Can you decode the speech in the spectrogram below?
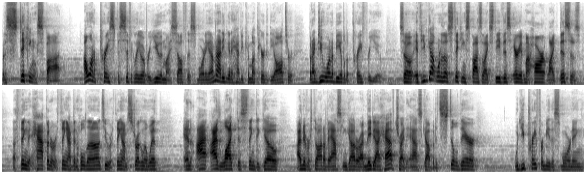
but a sticking spot. I want to pray specifically over you and myself this morning. I'm not even going to have you come up here to the altar, but I do want to be able to pray for you. So if you've got one of those sticking spots like, Steve, this area of my heart, like this is a thing that happened or a thing I've been holding on to or a thing I'm struggling with, and I, I'd like this thing to go, I've never thought of asking God, or I, maybe I have tried to ask God, but it's still there. Would you pray for me this morning?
